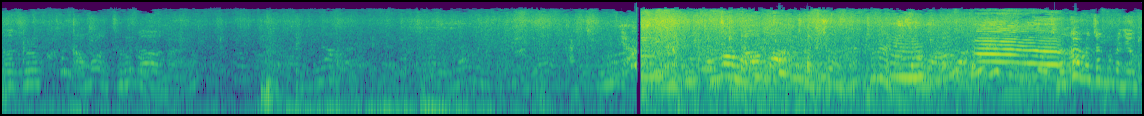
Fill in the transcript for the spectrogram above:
나 저런 큰 나무는 저런 거 얼마예요? 잠깐만 잠깐만 여기?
